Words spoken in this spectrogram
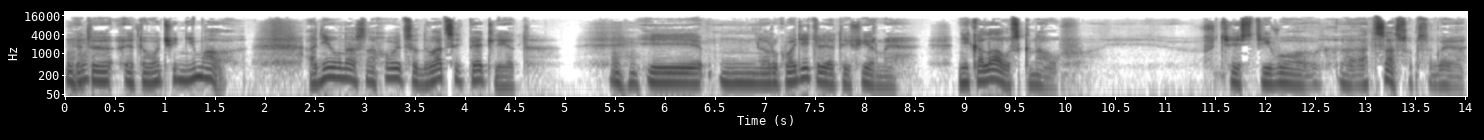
Угу. Это, это очень немало. Они у нас находятся 25 лет. Угу. И руководитель этой фирмы Николаус Кнауф, в честь его отца, собственно говоря,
